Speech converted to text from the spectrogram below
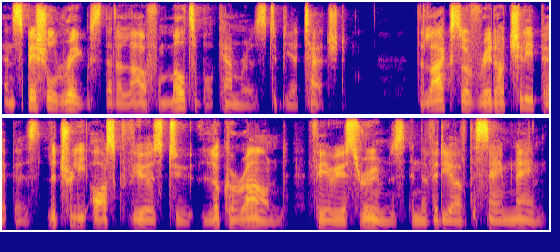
and special rigs that allow for multiple cameras to be attached. The likes of Red Hot Chili Peppers literally ask viewers to look around various rooms in the video of the same name.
